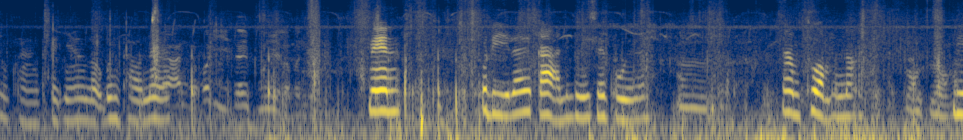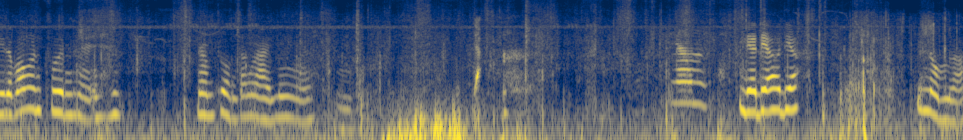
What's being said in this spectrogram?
ลูกคางเป็นยังเราเบิ่งเขาหน้าการก็พอดีใส่ปุ๋ยแล้วมันเมนพอดีเลยกาเลยใส่ปุ๋ยเลยอืมน้ำท่วมมันเนาะน้ำท่วมดีแล้วว่ามันฟื้นให้ น้ำท่วมตั้งหลายมือเลยอืมน้ำเดี๋ยวเดี๋ยวเดี๋ยวพี่นมเหรอ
